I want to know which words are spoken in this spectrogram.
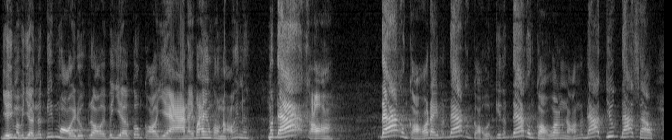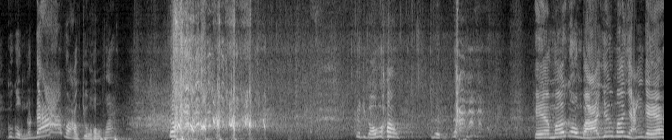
Vậy mà bây giờ nó kiếm mồi được rồi. Bây giờ con cò già này bay không còn nổi nữa. Nó đá cò. Đá con cò ở đây, nó đá con cò bên kia, nó đá con cò qua nọ, nó đá trước, đá sau. Cuối cùng nó đá vào chùa hộ pháp. Kinh khủng không? Kìa, mới có ông bà dưới mới nhận kìa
